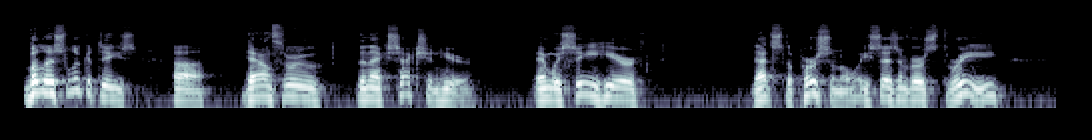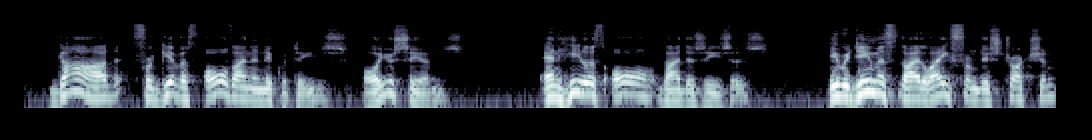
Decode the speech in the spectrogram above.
But let's look at these uh, down through the next section here. And we see here that's the personal. He says in verse 3 God forgiveth all thine iniquities, all your sins, and healeth all thy diseases. He redeemeth thy life from destruction,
